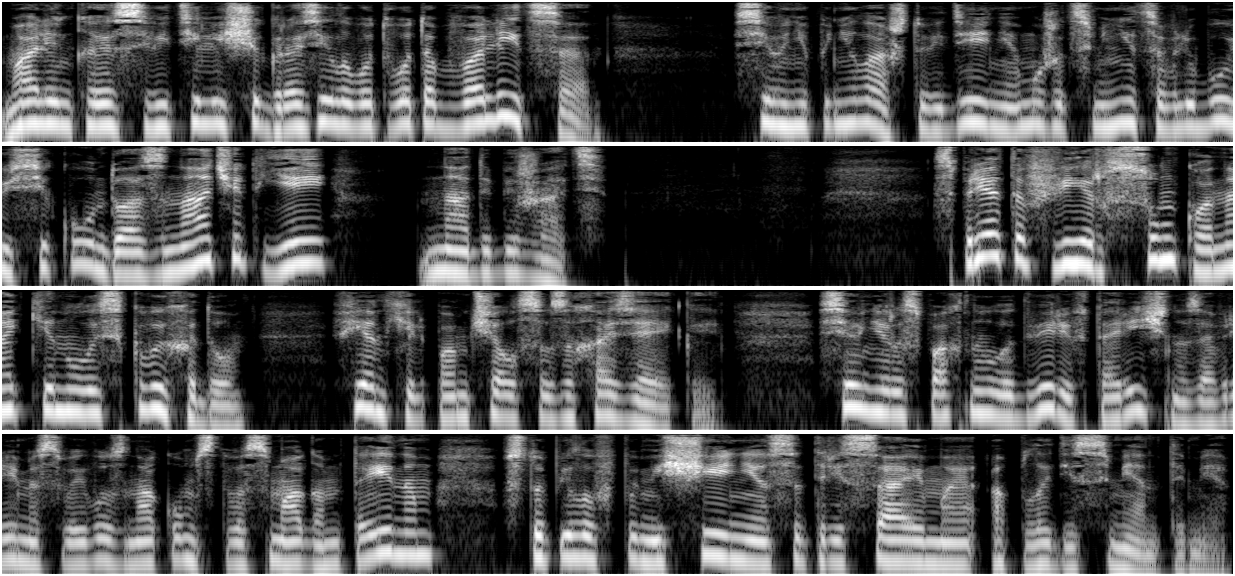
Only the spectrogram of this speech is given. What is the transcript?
Маленькое святилище грозило вот-вот обвалиться. Сева не поняла, что видение может смениться в любую секунду, а значит, ей надо бежать. Спрятав веер в сумку, она кинулась к выходу. Фенхель помчался за хозяйкой. Севни распахнула дверь и вторично за время своего знакомства с магом Тейном вступила в помещение, сотрясаемое аплодисментами.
